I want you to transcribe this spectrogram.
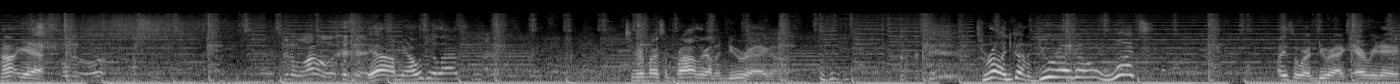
Huh? Yeah. Twelve in total. It's been a while. Yeah. I mean, I was here last week. To everybody's surprised, I got a do rag on. Terrell, you got a do rag on? What? I used to wear a do rag every day,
